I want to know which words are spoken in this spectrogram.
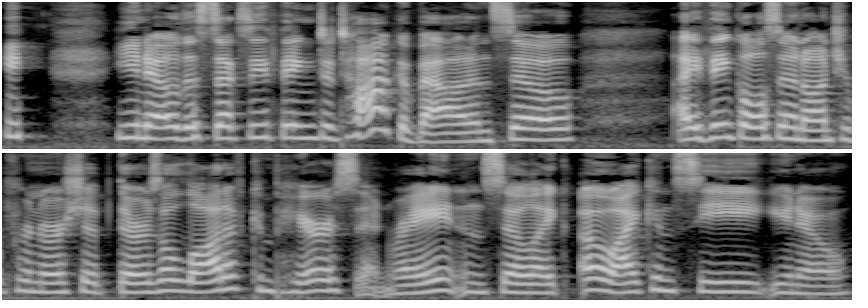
you know the sexy thing to talk about. And so i think also in entrepreneurship there's a lot of comparison right? And so like oh i can see you know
